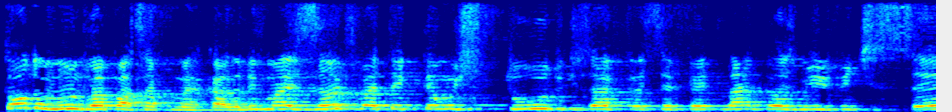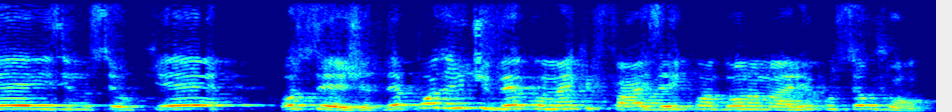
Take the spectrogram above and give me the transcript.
todo mundo vai passar para o Mercado Livre, mas antes vai ter que ter um estudo que vai ser feito lá em 2026 e não sei o quê. Ou seja, depois a gente vê como é que faz aí com a Dona Maria e com o seu João.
